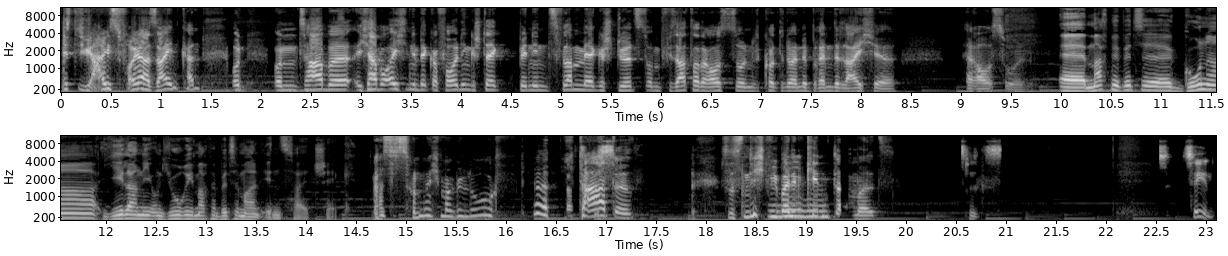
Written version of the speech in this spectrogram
Wisst ihr, wie heiß Feuer sein kann? Und, und habe, ich habe euch in den Bäcker Folding gesteckt, bin ins Flammenmeer gestürzt, um Fisatra rauszuholen und konnte nur eine brennende Leiche herausholen. Äh, mach mir bitte Gona, Jelani und Juri, mach mir bitte mal einen Inside-Check. Das ist doch nicht mal gelogen. Ich tat es. Es ist nicht wie bei dem. Kind damals. Zehn.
